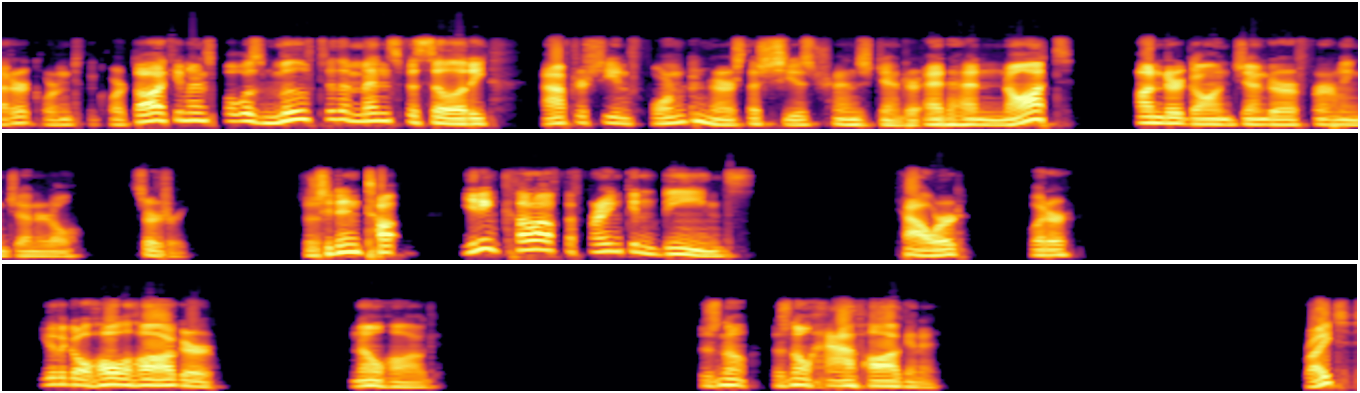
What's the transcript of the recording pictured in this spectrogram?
Center, according to the court documents, but was moved to the men's facility after she informed a nurse that she is transgender and had not undergone gender affirming genital surgery. So she didn't cut you didn't cut off the franken beans, coward, quitter. You either go whole hog or no hog. There's no there's no half hog in it. Right?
